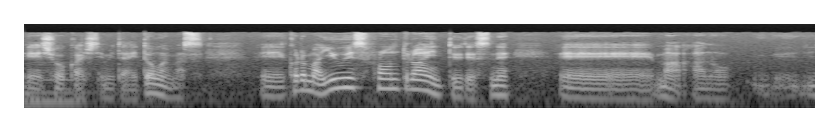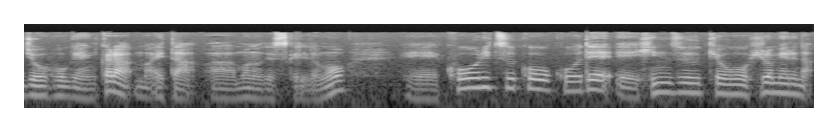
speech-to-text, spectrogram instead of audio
えー、紹介してみたいと思います。えー、これはまあ US フロントラインというですね、えー、まああの情報源からまあ得たものですけれども、えー、公立高校でえヒンズー教を広めるな、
